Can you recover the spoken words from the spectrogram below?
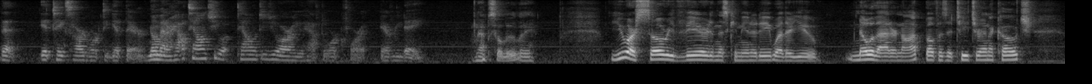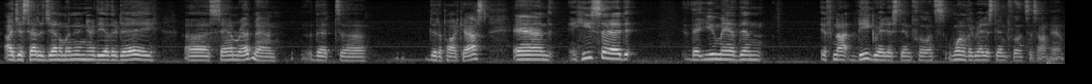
that it takes hard work to get there. No matter how talented you talented you are, you have to work for it every day. Absolutely. you are so revered in this community, whether you know that or not, both as a teacher and a coach. I just had a gentleman in here the other day, uh, Sam Redman, that uh, did a podcast, and he said that you may have been, if not the greatest influence, one of the greatest influences on him.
